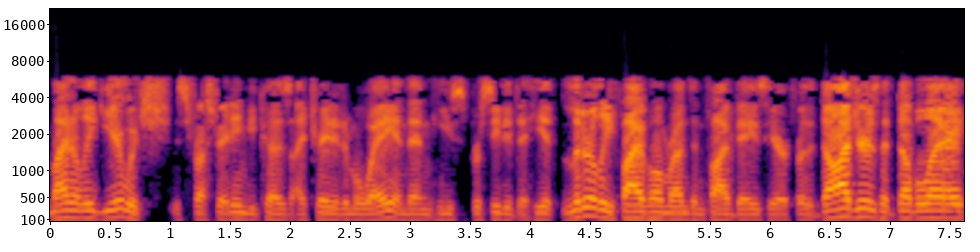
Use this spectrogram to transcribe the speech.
minor league year, which is frustrating because I traded him away and then he's proceeded to hit literally five home runs in five days here for the Dodgers at double A.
